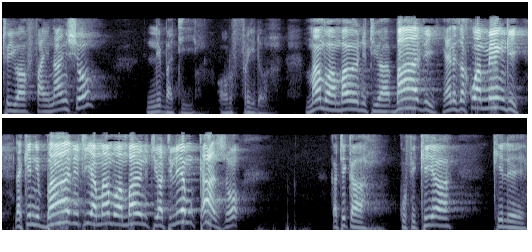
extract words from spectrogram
to your financial liberty or freedom. Mambo ambayo ni tuya baadhi yanaweza kuwa mengi lakini baadhi tu ya mambo ambayo nitiatilie mkazo katika kufikia kile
